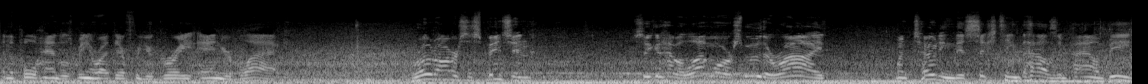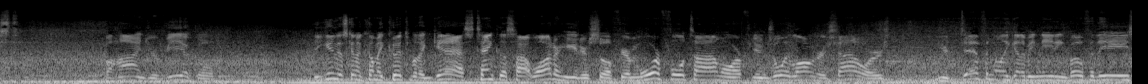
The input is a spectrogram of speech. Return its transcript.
And the pull handles being right there for your gray and your black. Road armor suspension, so you can have a lot more smoother ride when toting this 16,000 pound beast. behind your vehicle. The unit's gonna come equipped with a gas tankless hot water heater, so if you're more full-time or if you enjoy longer showers, you're definitely gonna be needing both of these.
